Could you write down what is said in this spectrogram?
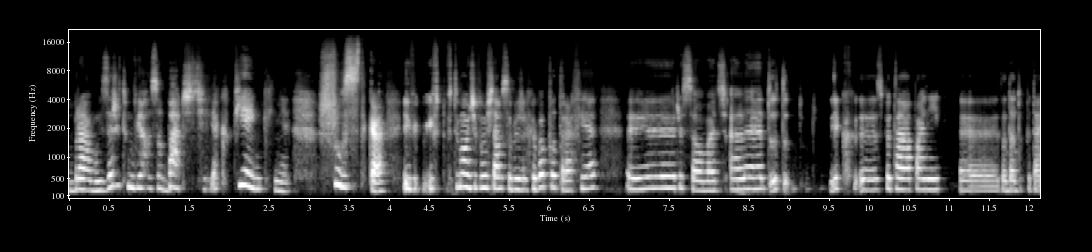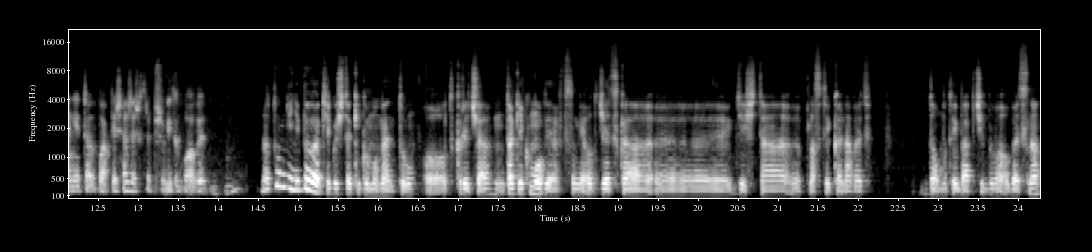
brała mój zeszyt i mówiła, zobaczcie, jak pięknie, szóstka. I, w, i w, w tym momencie pomyślałam sobie, że chyba potrafię yy, rysować, ale to, to, jak yy, spytała pani, yy, zadała to pytanie, to była pierwsza rzecz, która przyszła mi do głowy. No tu mnie nie było jakiegoś takiego momentu odkrycia. Tak jak mówię, w sumie od dziecka yy, gdzieś ta plastyka nawet w domu tej babci była obecna.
